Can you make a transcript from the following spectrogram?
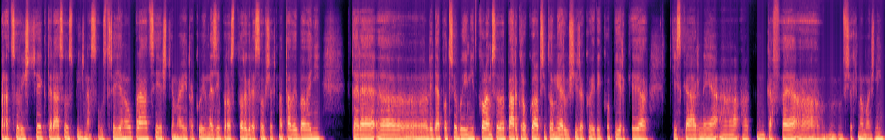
pracoviště, která jsou spíš na soustředěnou práci, ještě mají takový meziprostor, kde jsou všechno ta vybavení, které uh, lidé potřebují mít kolem sebe pár kroků, ale přitom je ruší takové ty kopírky a tiskárny a, a kafe a všechno možný.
